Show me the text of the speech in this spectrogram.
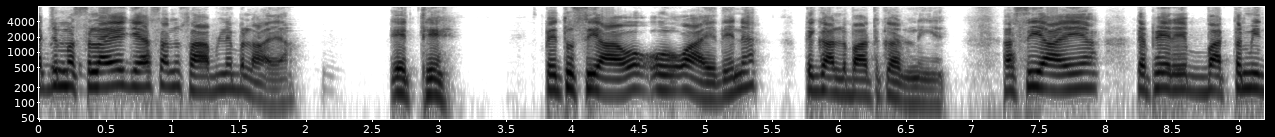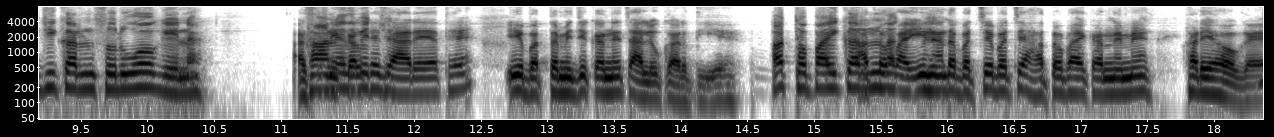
ਅੱਜ ਮਸਲਾ ਇਹ ਗਿਆ, ਸਾਨੂੰ ਸਾਹਿਬ ਨੇ ਬੁਲਾਇਆ। ਇੱਥੇ। ਤੇ ਤੁਸੀਂ ਆਓ, ਉਹ ਆਏ ਦੇ ਨਾ ਤੇ ਗੱਲਬਾਤ ਕਰਨੀ ਹੈ। ਅਸੀਂ ਆਏ ਆ ਤੇ ਫਿਰ ਇਹ ਬਦਤਮੀਜੀ ਕਰਨ ਸ਼ੁਰੂ ਹੋ ਗਏ ਨੇ ਅਸੀਂ थाने निकल के विच- जा रहे थे ये बदतमीजी करने चालू कर दिए ਹੱਥੋਂ ਪਾਈ ਕਰਨ हाथों ਲੱਗ पाई इन्होंने बच्चे बच्चे हाथों पाई करने में खड़े हो गए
